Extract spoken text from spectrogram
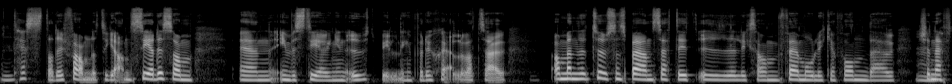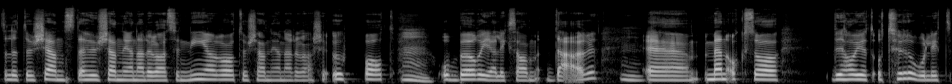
Och Testa dig fram lite grann. Se det som en investering i en utbildning för dig själv. Att så här, ja, men tusen spänn, sätt det i liksom fem olika fonder. Känn efter lite, hur känns det? Hur känner jag när det rör sig neråt? Hur känner jag när det rör sig uppåt? Och börja liksom där. Eh, men också, vi har ju ett otroligt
